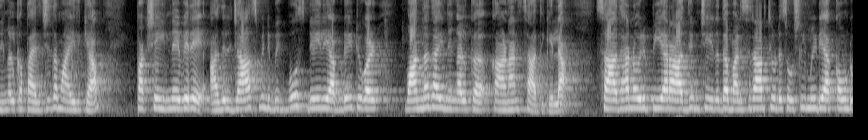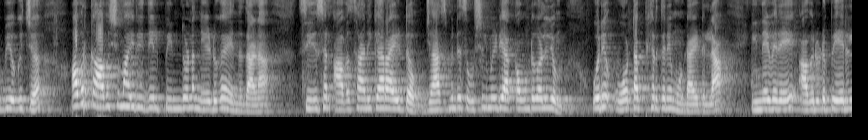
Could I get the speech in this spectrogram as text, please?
നിങ്ങൾക്ക് പരിചിതമായിരിക്കാം. പക്ഷേ ഇന്നേവരെ അതിൽ ജാസ്മിന്റെ ബിഗ് ബോസ് ഡെയിലി അപ്ഡേറ്റുകൾ വന്നതായി നിങ്ങൾക്ക് കാണാൻ സാധിക്കില്ല. സാധാരണ ഒരു പി ആർ ആദ്യം ചെയ്യുന്നത് മത്സരാർത്ഥിയുടെ സോഷ്യൽ മീഡിയ അക്കൗണ്ട് ഉപയോഗിച്ച് അവർക്ക് ആവശ്യമായ രീതിയിൽ പിന്തുണ നേടുക എന്നതാണ്. സീസൺ അവസാനിക്കാറായിട്ടും ജാസ്മിന്റെ സോഷ്യൽ മീഡിയ അക്കൗണ്ടുകളിലും ഒരു വോട്ടഭ്യർത്ഥനയും ഉണ്ടായിട്ടില്ല. ഇന്നേവരെ അവരുടെ പേരിൽ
